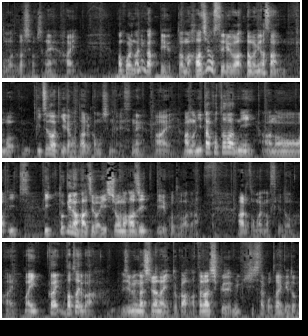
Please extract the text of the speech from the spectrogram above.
言葉で出しましたね。はい。まあ、これ何かっていうと、まあ、恥を捨てるは多分皆さんも一度は聞いたことあるかもしれないですね。はい。あの、似た言葉に、あの、一時の恥は一生の恥っていう言葉があると思いますけど、はい。まあ、一回、例えば自分が知らないとか、新しく見聞きしたことだけど、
